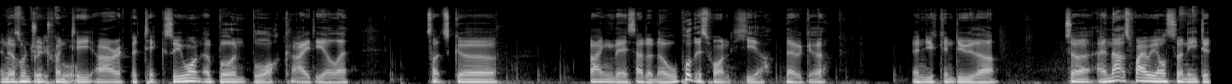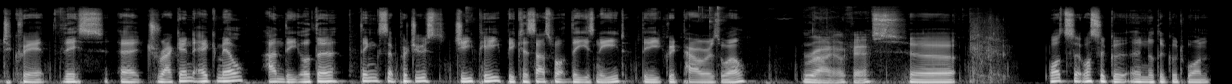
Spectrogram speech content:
and That's one pretty hundred twenty RF per tick. So you want a bone block ideally. So let's go bang this. I don't know. We'll put this one here. There we go. And you can do that. So, and that's why we also needed to create this uh, dragon egg mill and the other things that produce GP because that's what these need. They need grid power as well. Right. Okay. So, what's a, what's a good another good one?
